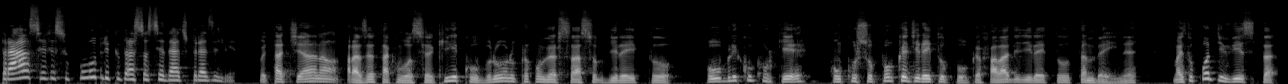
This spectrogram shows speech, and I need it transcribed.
para o serviço público e para a sociedade brasileira? Oi, Tatiana, prazer estar com você aqui, com o Bruno, para conversar sobre direito público, porque concurso público é direito público, é falar de direito também, né? Mas do ponto de vista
